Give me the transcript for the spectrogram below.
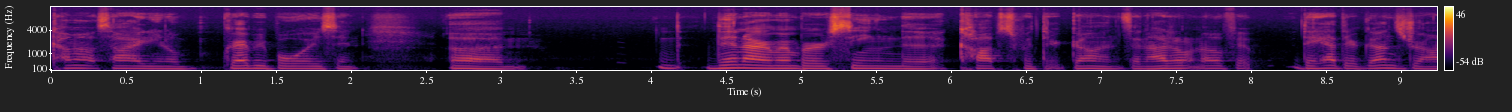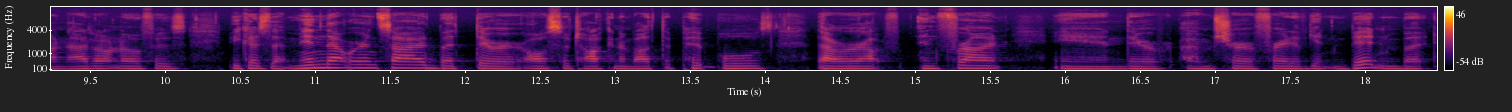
come outside, you know, grab your boys. And um, th- then I remember seeing the cops with their guns. And I don't know if it, they had their guns drawn. I don't know if it was because the men that were inside, but they were also talking about the pit bulls that were out in front. And they're, I'm sure, afraid of getting bitten. But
